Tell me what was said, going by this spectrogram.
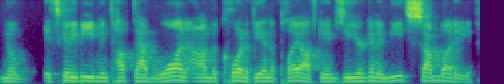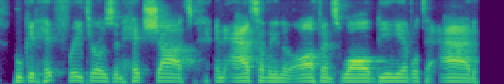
You know, it's going to be even tough to have one on the court at the end of playoff games. You're going to need somebody who could hit free throws and hit shots and add something to the offense while being able to add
